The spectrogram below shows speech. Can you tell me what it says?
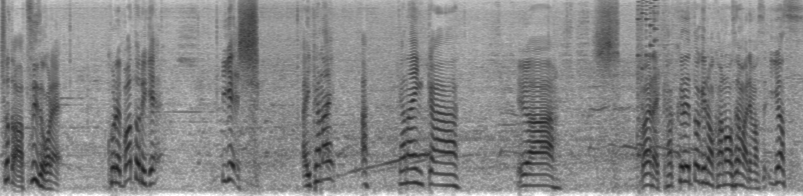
ちょっと熱いぞこれ。これバトルいけ。いけ。シュあ行かない？あ行かないんか。うわー。しわかんない隠れ時の可能性もあります。いきます。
